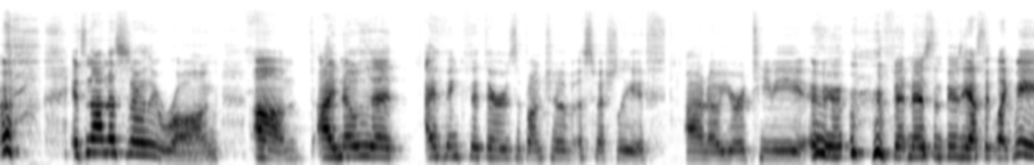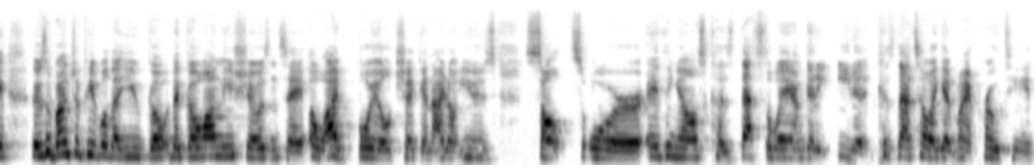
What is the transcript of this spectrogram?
it's not necessarily wrong. Um, I know that I think that there's a bunch of, especially if I don't know, you're a TV fitness enthusiastic like me. There's a bunch of people that you go that go on these shows and say, "Oh, I boil chicken. I don't use salts or anything else cuz that's the way I'm to eat it cuz that's how I get my protein."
